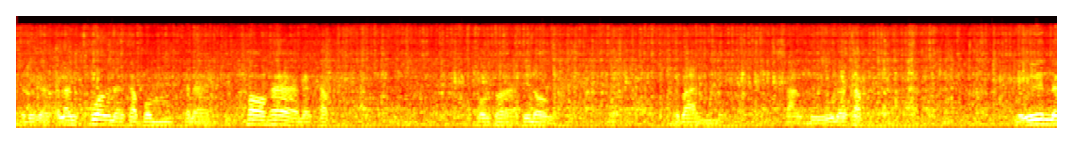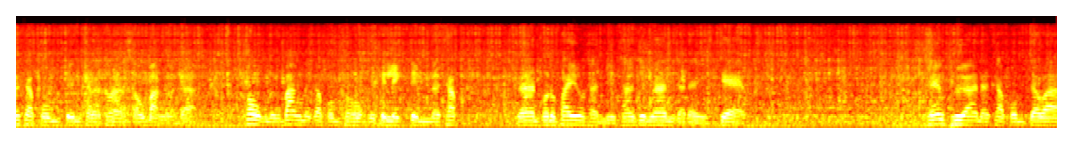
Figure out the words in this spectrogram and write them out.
อันนี้ก็กำลังพ่วงนะครับ ผมขนาดท่อห้านะครับพ่วงท่อห้าพี่น้องในบ้านสร้างหมูนะครับในอื่นนะครับ ผมเป็นขนาดทหาสองบังแล้วก็ทหกหนึ่งบังนะครับ ผมทหกเป็นเล็กเต็มนะครับ งานพลภัยของหันนี่ทางทีมงานก็ได้แก้แห้งเพื่อนะครับ ผมจะว่า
